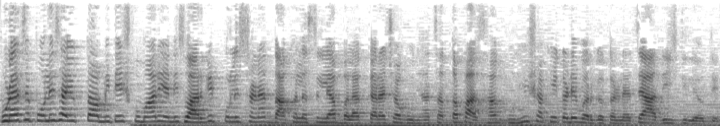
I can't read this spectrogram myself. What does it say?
पुण्याचे पोलीस आयुक्त अमितेश कुमार यांनी स्वारगेट पोलीस ठाण्यात दाखल असलेल्या बलात्काराच्या गुन्ह्याचा तपास हा गुन्हे शाखेकडे वर्ग करण्याचे आदेश दिले होते.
